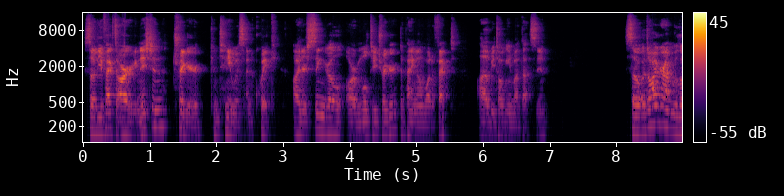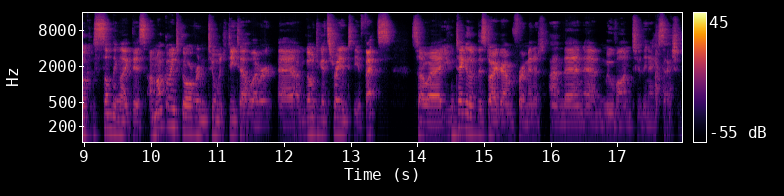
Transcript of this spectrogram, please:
So the effects are ignition, trigger, continuous, and quick, either single or multi-trigger, depending on what effect. I'll be talking about that soon. So a diagram will look something like this. I'm not going to go over in too much detail, however. Uh, I'm going to get straight into the effects. So uh, you can take a look at this diagram for a minute and then um, move on to the next section.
